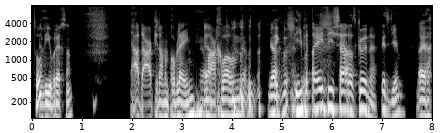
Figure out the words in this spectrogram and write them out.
Toch? En wie op rechts dan? Ja, daar heb je dan een probleem. Maar gewoon, Ja. ik, hypothetisch zou Ja. dat kunnen. Fitz Jim. Nou ja.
